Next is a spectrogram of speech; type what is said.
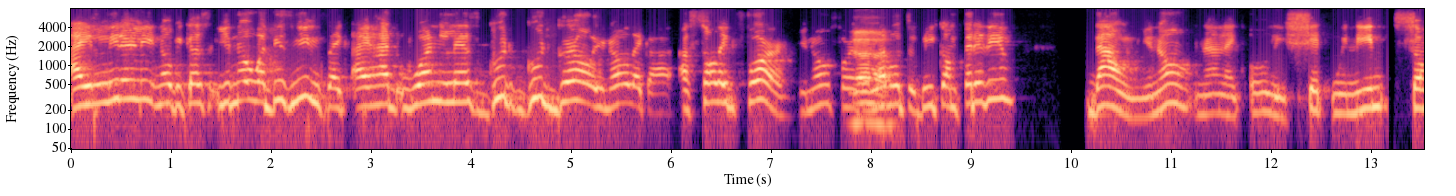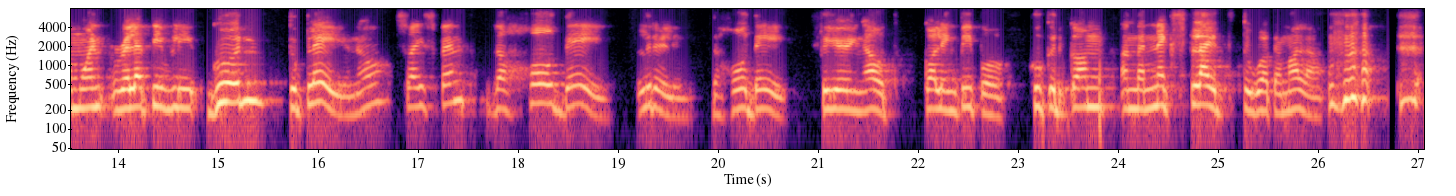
I literally know because you know what this means. Like I had one less good good girl, you know, like a, a solid four, you know, for yeah. the level to be competitive down, you know. And I'm like, holy shit, we need someone relatively good to play, you know. So I spent the whole day, literally the whole day, figuring out, calling people, who could come on the next flight to Guatemala. it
